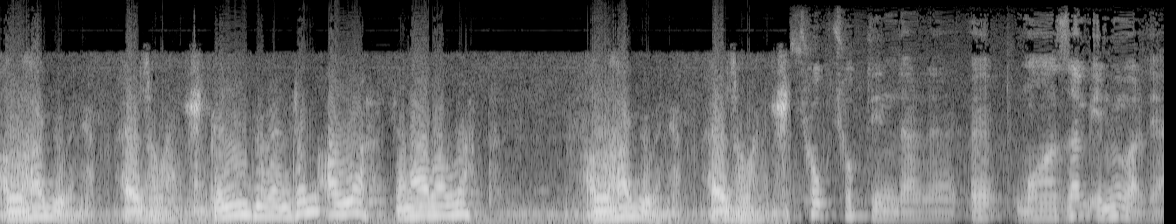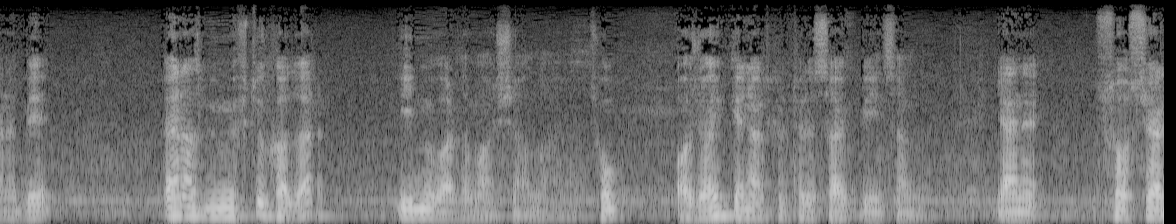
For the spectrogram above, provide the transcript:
Allah'a güveniyorum her zaman. Benim güvencem Allah, Cenab-ı Allah'tır. Allah'a güveniyorum her zaman için. Çok çok dindardı ve muazzam ilmi vardı yani bir en az bir müftü kadar ilmi vardı maşallah. Çok acayip genel kültüre sahip bir insandı. Yani sosyal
